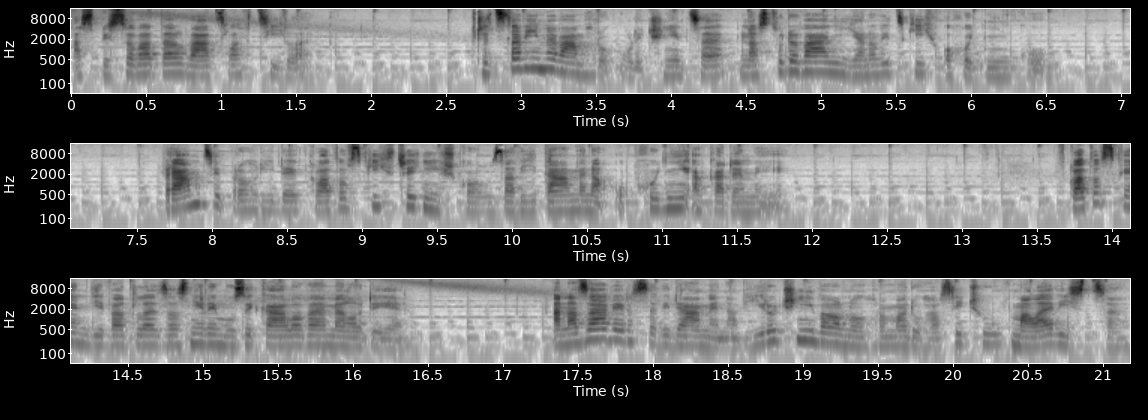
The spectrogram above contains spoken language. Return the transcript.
a spisovatel Václav Cílek. Představíme vám hru Uličnice na studování janovických ochotníků. V rámci prohlídek klatovských středních škol zavítáme na obchodní akademii. V Klatovském divadle zazněly muzikálové melodie. A na závěr se vydáme na výroční valnou hromadu hasičů v Malé Výzce.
